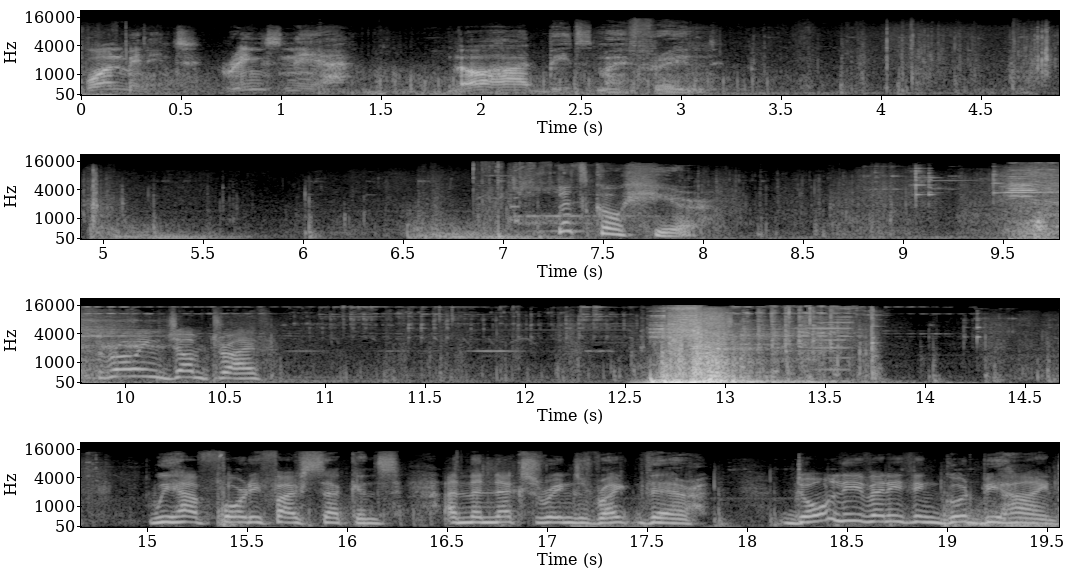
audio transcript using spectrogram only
One minute. Rings near. No heartbeats, my friend. Let's go here. Throwing jump drive. We have 45 seconds, and the next ring's right there. Don't leave anything good behind.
